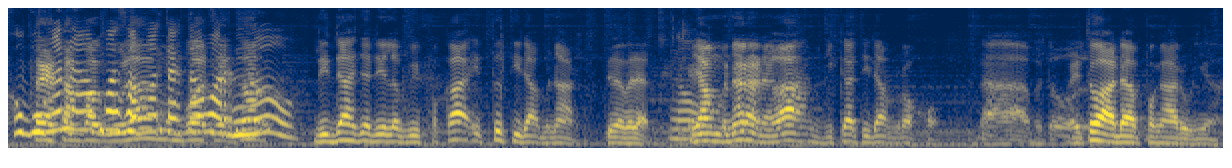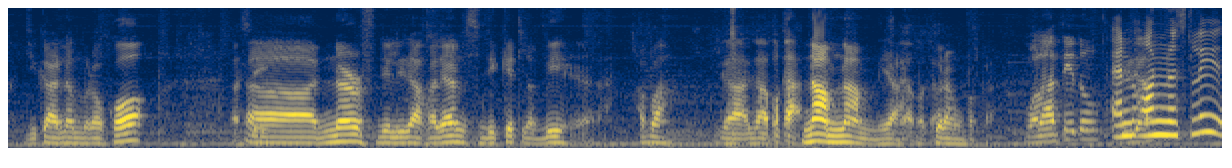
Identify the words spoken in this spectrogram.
Hubungan tanpa apa gula sama teh tawar? No. Lidah jadi lebih peka itu tidak benar. Tidak benar. No. Yang benar adalah jika tidak merokok. Nah, betul. Itu ada pengaruhnya. Jika Anda merokok, Eh, nerve di lidah kalian sedikit lebih apa? Nggak, nggak peka. Nam-nam ya, Nggak peka. kurang peka. Mau latih tuh. And honestly,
